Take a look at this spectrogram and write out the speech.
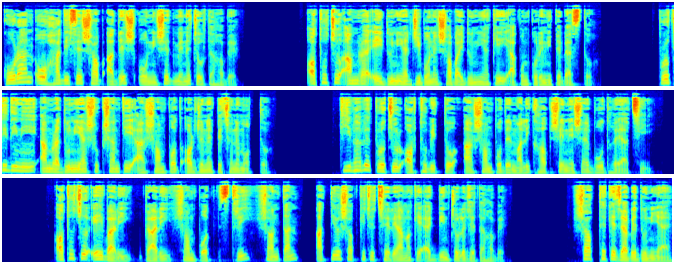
কোরআন ও হাদিসের সব আদেশ ও নিষেধ মেনে চলতে হবে। অথচ আমরা এই দুনিয়ার জীবনে সবাই দুনিয়াকেই আপন করে নিতে ব্যস্ত। প্রতিদিনই আমরা দুনিয়া সুখশান্তি আর সম্পদ অর্জনের পেছনে মত্ত। কীভাবে প্রচুর অর্থবিত্ত আর সম্পদের মালিক হব সে নেশায় বোধ হয়ে আছি। অথচ এই বাড়ি, গাড়ি, সম্পদ, স্ত্রী, সন্তান, আত্মীয় সবকিছু ছেড়ে আমাকে একদিন চলে যেতে হবে। সব থেকে যাবে দুনিয়ায়।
